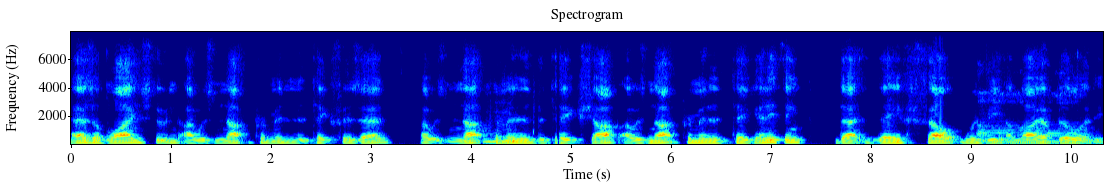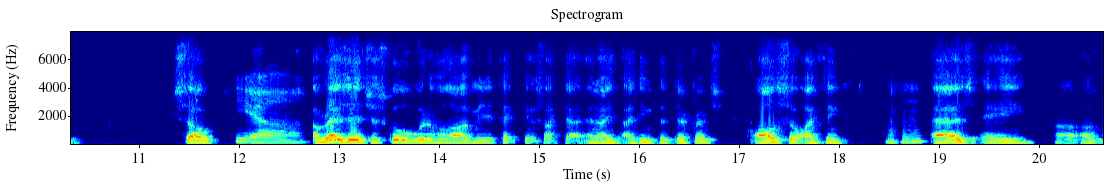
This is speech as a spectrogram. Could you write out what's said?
as a blind student, I was not permitted to take phys ed. I was not Mhm. permitted to take shop. I was not permitted to take anything that they felt would be a Oh. liability. So Yeah. a residential school would have allowed me to take things like that. And I, I think the difference also, I think hmm as a, uh, a,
